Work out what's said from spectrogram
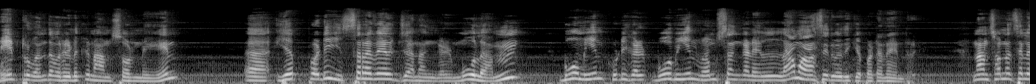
நேற்று வந்தவர்களுக்கு நான் சொன்னேன் எப்படி இஸ்ரவேல் ஜனங்கள் மூலம் பூமியின் குடிகள் பூமியின் வம்சங்கள் எல்லாம் ஆசீர்வதிக்கப்பட்டன என்று. நான் சொன்ன சில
